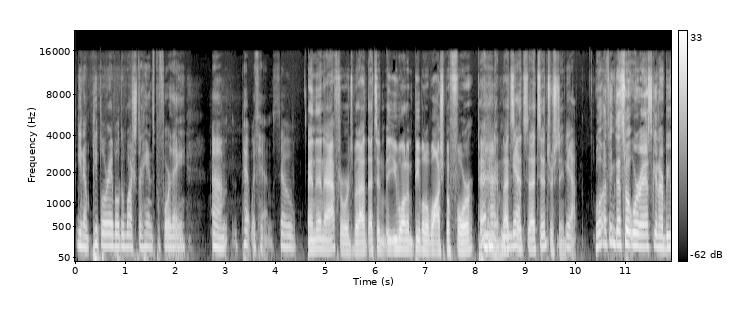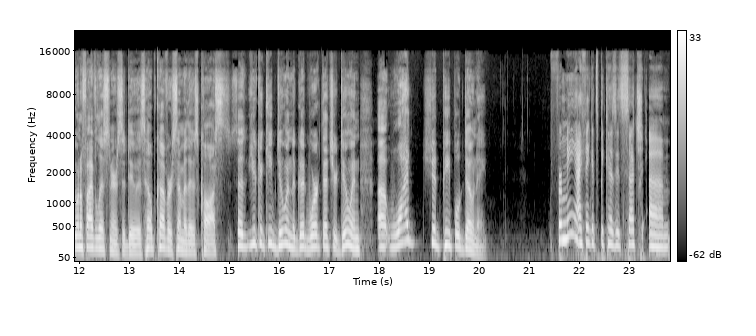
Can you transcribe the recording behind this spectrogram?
you know people are able to wash their hands before they um, pet with him. So and then afterwards. But I, that's in, you want people to wash before petting Uh-huh. him. That's Yeah. it's that's interesting. yeah, Well, I think that's what we're asking our B105 listeners to do is help cover some of those costs so you could keep doing the good work that you're doing. Uh, why should people donate? for me, I think it's because it's such um,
